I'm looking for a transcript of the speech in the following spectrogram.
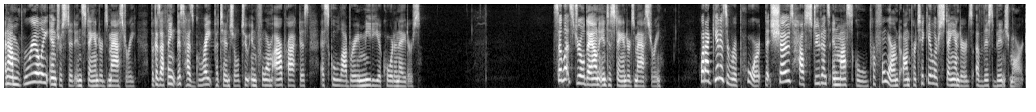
And I'm really interested in standards mastery because I think this has great potential to inform our practice as school library media coordinators. So let's drill down into standards mastery. What I get is a report that shows how students in my school performed on particular standards of this benchmark.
